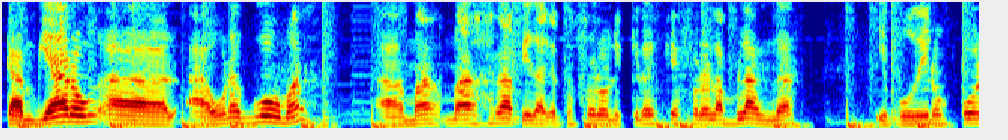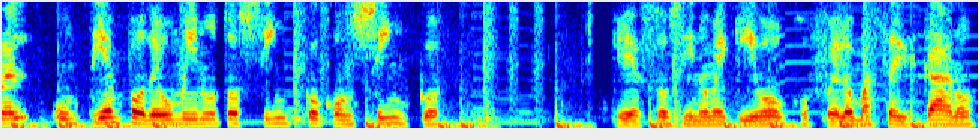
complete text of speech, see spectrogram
cambiaron a, a una goma a más, más rápida que estas fueron creo que fueron las blandas y pudieron poner un tiempo de un minuto 5 con 5 que eso si no me equivoco fue lo más cercano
